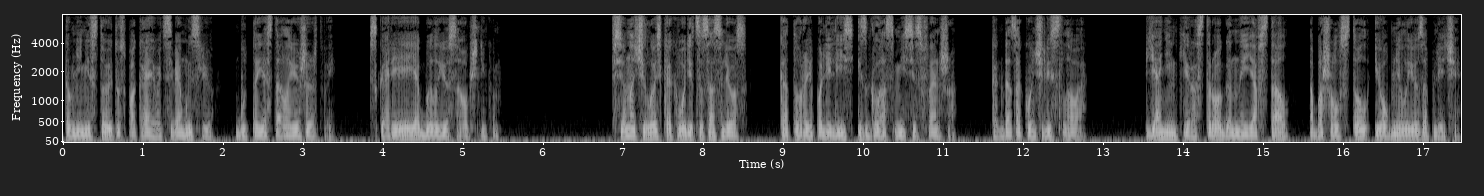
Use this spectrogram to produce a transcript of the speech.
то мне не стоит успокаивать себя мыслью, будто я стал ее жертвой. Скорее, я был ее сообщником. Все началось, как водится, со слез, которые полились из глаз миссис Фэншо, когда закончились слова. Пьяненький, растроганный, я встал, обошел стол и обнял ее за плечи.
